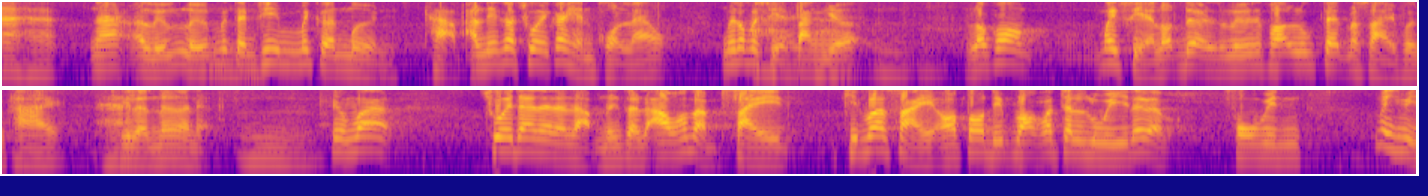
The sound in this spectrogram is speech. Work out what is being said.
นะฮะนะหรือหรือไม่เต็มที่ไม่เกินหมื่นครับ อันนี้ก็ช่วยก็เห็นผลแล้ว ไม่ต้องไปใช่เสียตังค์เยอะใช่อืมแล้วก็ไม่เสียรถด้วยหรือเฉพาะลูกเต้นมาใส่เฟืองท้ายฮะทีละเนอร์เนี่ยอืมพี่ว่าช่วยได้ในระดับหนึ่งแต่เอาเขาแบบใส่คิดว่าใส่ auto diff lock แล้วจะลุยได้แบบ four wheel ไม่มี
